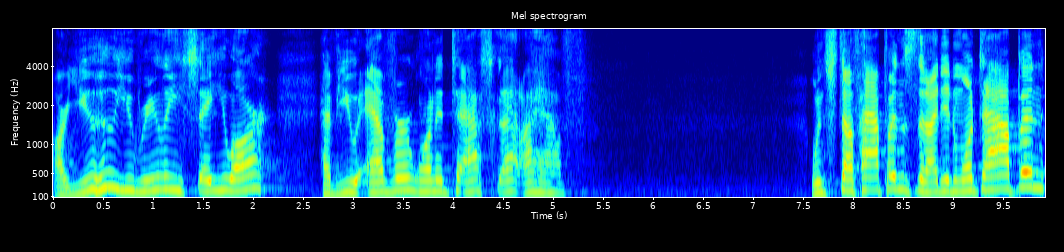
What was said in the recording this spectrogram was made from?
Are you who you really say you are? Have you ever wanted to ask that? I have. When stuff happens that I didn't want to happen,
